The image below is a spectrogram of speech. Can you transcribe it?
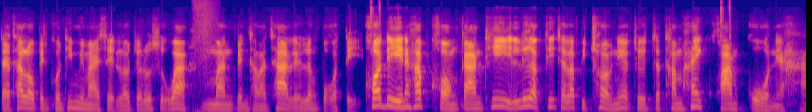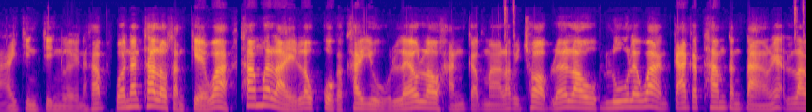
แต่ถ้าเราเป็นคนที่มี mindset เราจะรู้สึกว่ามันเป็นธรรมชาติหรือเรื่องปกติ ข้อดนะครับของการที่เลือกที่จะรับผิดชอบเนี่ยคือจะทำให้ความโกรธเนี่ยหายจริง ๆ เลยนะครับเพราะฉะนั้นถ้าเราสังเกตว่าถ้าเมื่อไหร่เราโกรธกับใครอยู่ แล้วเราหันกลับมารับผิดชอบ แล้วเรารู้แล้วว่าการกระทำต่างๆเนี่ยเรา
